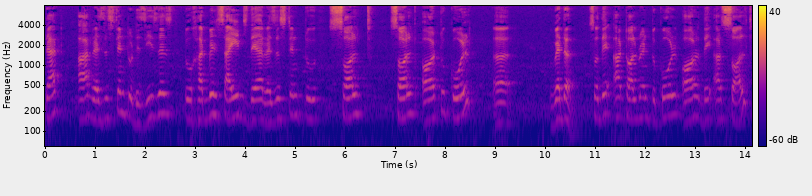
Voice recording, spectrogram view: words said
that are resistant to diseases, to herbicides, they are resistant to salt, salt or to cold uh, weather. So they are tolerant to cold or they are salt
